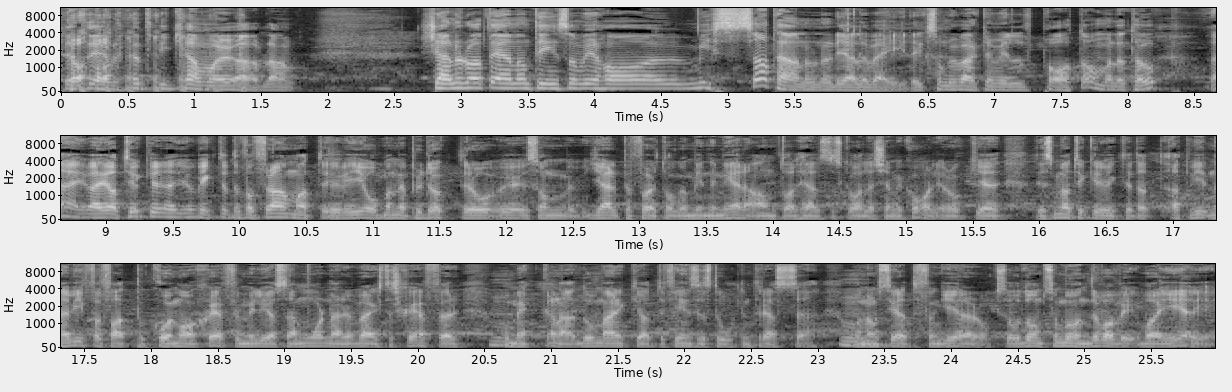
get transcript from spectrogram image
Det är trevligt, det kan man ju göra ibland. Känner du att det är någonting som vi har missat här nu när det gäller Veidex som du verkligen vill prata om eller ta upp? Nej, jag tycker det är viktigt att få fram att vi jobbar med produkter eh, som hjälper företag att minimera antal hälsoskadliga kemikalier. Och eh, det som jag tycker är viktigt att, att vi, när vi får fatt på KMA-chefer, miljösamordnare, verkstadschefer mm. och meckarna, då märker jag att det finns ett stort intresse. Mm. Och när de ser att det fungerar också. Och de som undrar vad, vi, vad är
